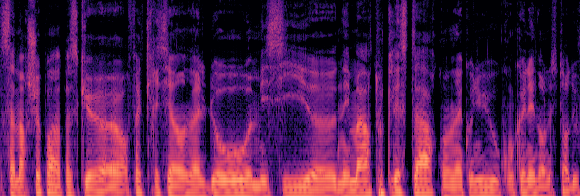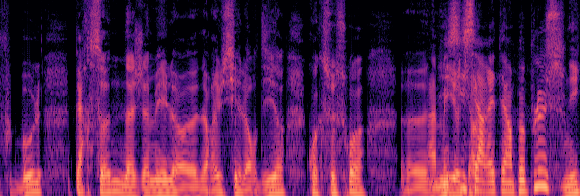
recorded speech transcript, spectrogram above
ça, ne marche pas parce que, en fait, Cristiano Ronaldo, Messi, Neymar, toutes les stars qu'on a connu ou qu'on connaît dans l'histoire du football, personne n'a jamais réussi à leur dire quoi que ce soit. Euh, ah, mais si s'est arrêté un peu plus. Ni,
